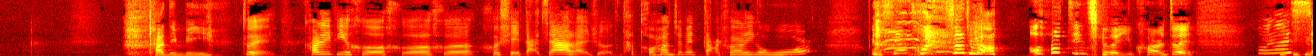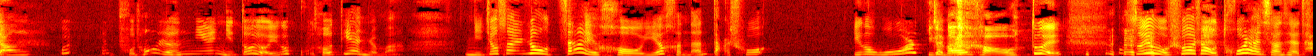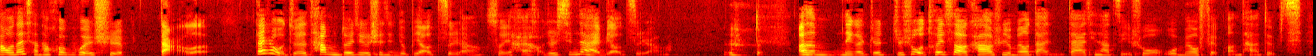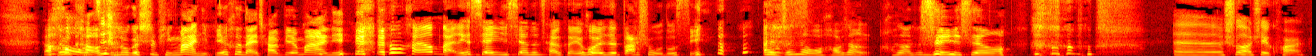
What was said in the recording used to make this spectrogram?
，Cardi B，对，Cardi B 和和和和谁打架来着？他头上就被打出来了一个窝。我现在突然就要。凹进去了一块儿，对我在想，我普通人，因为你都有一个骨头垫着嘛，你就算肉再厚，也很难打出一个窝，一个凹槽。对，所以我说到这儿，我突然想起来他，我在想他会不会是打了，但是我觉得他们对这个事情就比较自然，所以还好，就是心态还比较自然了。啊，那个，这只是我推测，卡老师有没有打？大家听他自己说，我没有诽谤他，对不起。然后卡老师录个视频骂你，边喝奶茶边骂你，还要买那个鲜芋仙的才可以，或者是八十五度 C。哎，真的，我好想好想吃鲜芋仙哦。呃，说到这块儿，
